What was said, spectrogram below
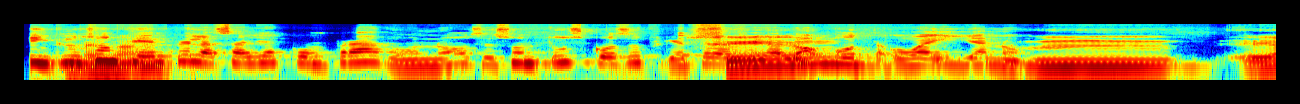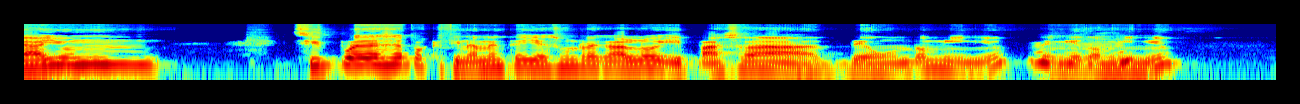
Incluso aunque él te las haya comprado, ¿no? O sea, son tus cosas porque ya te las regaló o, ahí ya no. Mm, eh, hay un... Sí puede ser porque finalmente ya es un regalo y pasa de un dominio, de mi dominio,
